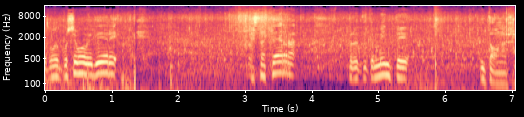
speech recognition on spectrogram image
Allora come possiamo vedere questa terra praticamente intonaca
